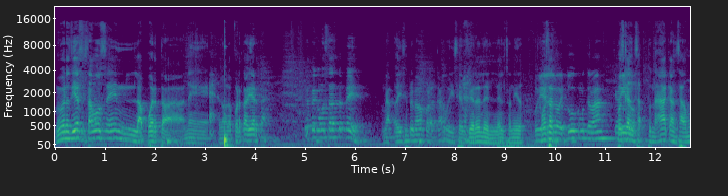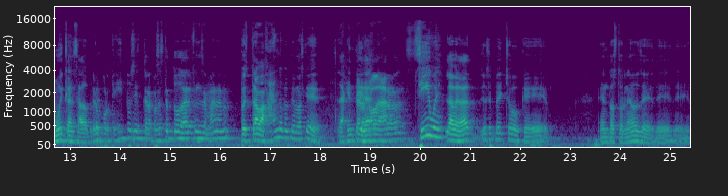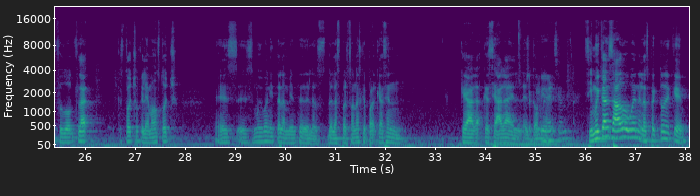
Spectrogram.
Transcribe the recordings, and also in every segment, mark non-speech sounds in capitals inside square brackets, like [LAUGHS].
Muy buenos días, estamos en la puerta, ne- no, la puerta abierta. Pepe, ¿cómo estás, Pepe? Na- Oye, siempre me van por acá, güey, y se pierde el, el- el sonido. Muy ¿Cómo bien, estás? Lalo, ¿y tú cómo te va? ¿Qué ha Pues, cansa- pues nada, cansado, muy cansado. Pepe. ¿Pero por qué? Pues si te la pasaste todo dar el fin de semana, ¿no? Pues trabajando, Pepe, más que la gente Pero dirá- todo dar, ¿verdad? Sí, güey, la verdad, yo siempre he dicho que en los torneos de, de, de fútbol flag, que es tocho, que le llamamos tocho, es, es muy bonito el ambiente de, los, de las personas que, que hacen que, haga, que se haga el, el torneo. ¿no? Sí, muy cansado, güey, en el aspecto de que,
